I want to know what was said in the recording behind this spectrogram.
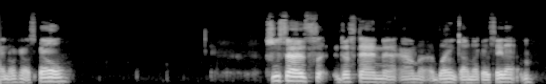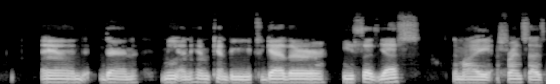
I know how to spell. She says, just then, I'm blank, I'm not gonna say that. And then me and him can be together. He says yes. Then my friend says,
